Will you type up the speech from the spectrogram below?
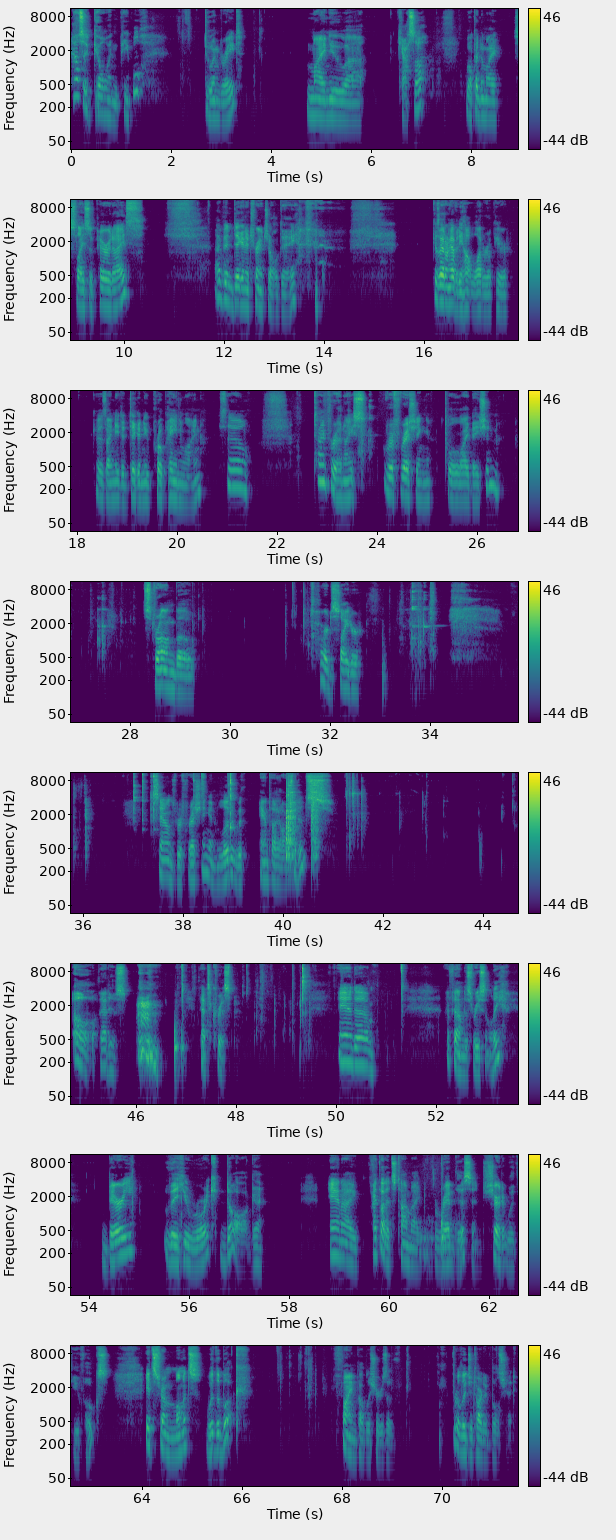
How's it going, people? Doing great. My new uh, casa. Welcome to my slice of paradise. I've been digging a trench all day because I don't have any hot water up here because I need to dig a new propane line. So, time for a nice, refreshing libation. Strongbow hard cider. Sounds refreshing and loaded with antioxidants. Oh, that is, that's crisp. And um, I found this recently. Barry the Heroic Dog. And I, I thought it's time I read this and shared it with you folks. It's from Moments with the Book. Fine publishers of religious-hearted bullshit.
